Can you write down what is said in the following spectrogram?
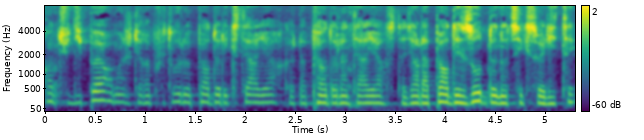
Quand tu dis peur, moi je dirais plutôt la peur de l'extérieur que la peur de l'intérieur, c'est-à-dire la peur des autres de notre sexualité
